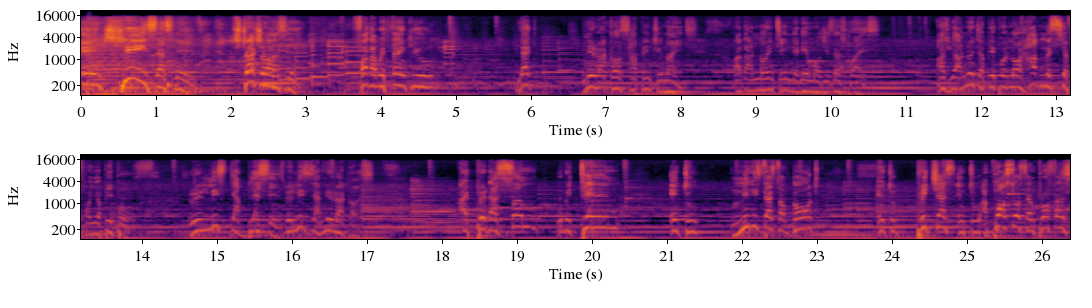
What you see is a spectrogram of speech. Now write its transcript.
in Jesus' name. Stretch your hands here. Father, we thank you. Let miracles happen tonight by anointing in the name of Jesus Christ. As we anoint your people, Lord, have mercy upon your people. Release their blessings, release their miracles. I pray that some will be turned into ministers of God, into preachers, into apostles and prophets.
